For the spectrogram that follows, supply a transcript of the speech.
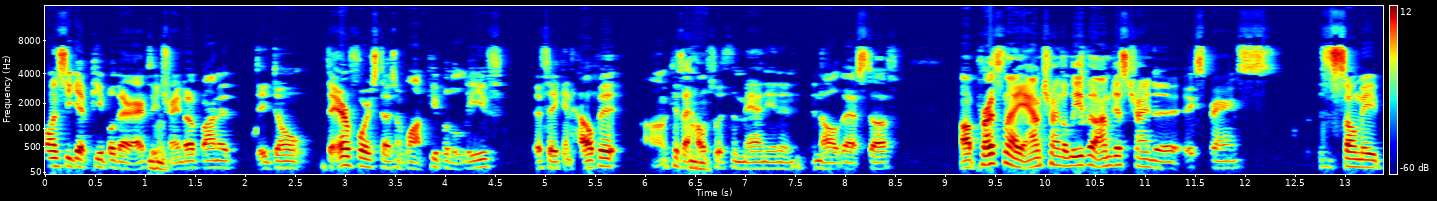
once you get people that are actually Mhm. trained up on it, they don't. The Air Force doesn't want people to leave if they can help it because it Mhm. helps with the manning and, and all that stuff. Uh, personally, I am trying to leave though. I'm just trying to experience so many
